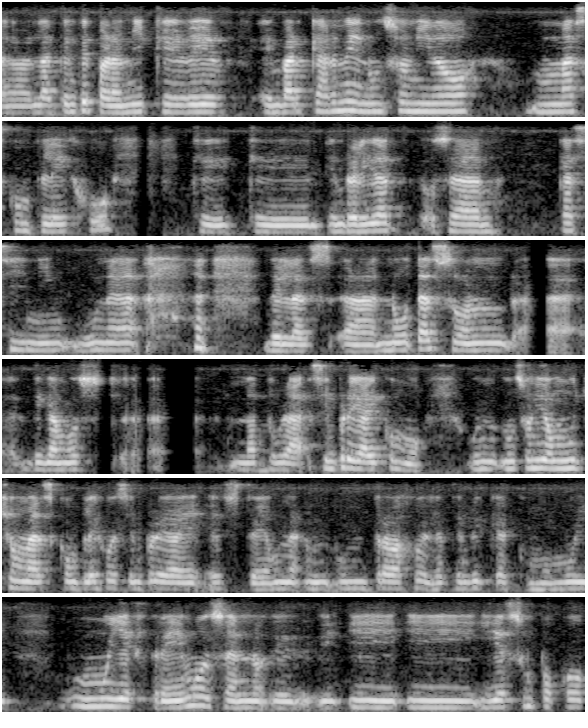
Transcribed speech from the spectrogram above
uh, latente para mí querer embarcarme en un sonido más complejo, que, que en realidad, o sea, casi ninguna de las ah, notas son, ah, digamos, natural, siempre hay como un, sonido mucho más complejo, siempre hay este, un, trabajo de la técnica como muy, muy extremo, o sea, eh, y, es un poco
